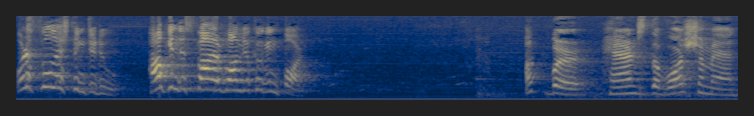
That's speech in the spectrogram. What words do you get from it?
what a foolish thing to do. How can this fire warm your cooking pot? Akbar hands the washerman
